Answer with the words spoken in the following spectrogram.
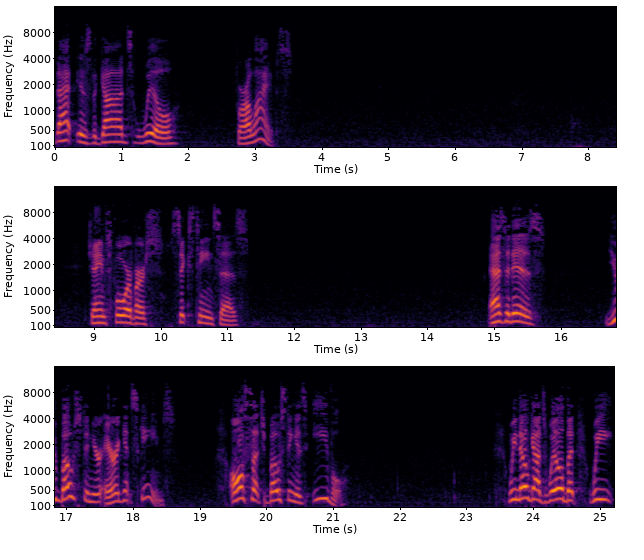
that is the God's will for our lives. James 4 verse 16 says, As it is, you boast in your arrogant schemes. All such boasting is evil. We know God's will, but we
